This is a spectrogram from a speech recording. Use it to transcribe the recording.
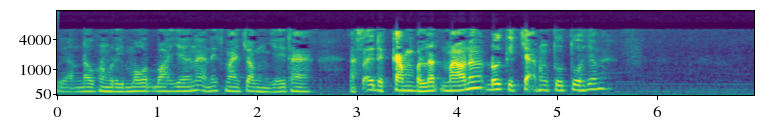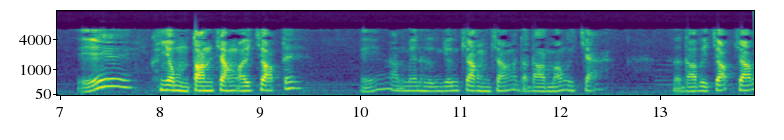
វាអត់នៅក្នុងរីម៉ូតរបស់យើងណានេះស្មានចង់និយាយថាអាស្អីដែលកម្មផលិតមកហ្នឹងដូចគេចាក់ក្នុងទូទស្សន៍អញ្ចឹងអេខ្ញុំមិនតាន់ចង់ឲ្យចប់ទេអេអត់មានរឿងយើងចង់មិនចង់ទៅដល់ម៉ោងគេចាក់ទៅដល់វាចប់ចប់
